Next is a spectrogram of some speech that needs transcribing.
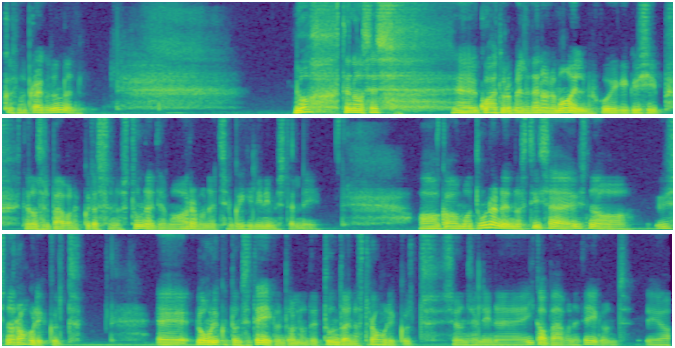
Kuidas ma praegu tunnen? noh, tänases, kohe tuleb meelde tänane maailm, kui keegi küsib tänasel päeval, et kuidas sa ennast tunned ja ma arvan, et see on kõigil inimestel nii. aga ma tunnen ennast ise üsna, üsna rahulikult. E, loomulikult on see teekond olnud, et tunda ennast rahulikult, see on selline igapäevane teekond ja,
